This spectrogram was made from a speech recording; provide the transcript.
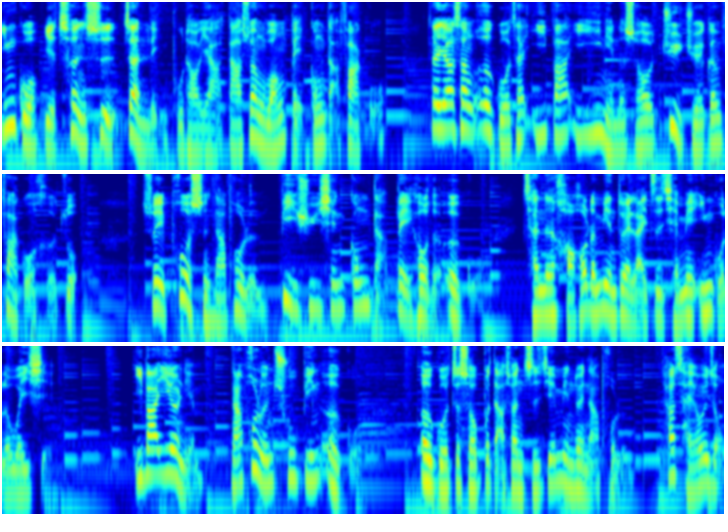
英国也趁势占领葡萄牙，打算往北攻打法国。再加上俄国在一八一一年的时候拒绝跟法国合作，所以迫使拿破仑必须先攻打背后的俄国，才能好好的面对来自前面英国的威胁。一八一二年，拿破仑出兵俄国，俄国这时候不打算直接面对拿破仑，他采用一种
